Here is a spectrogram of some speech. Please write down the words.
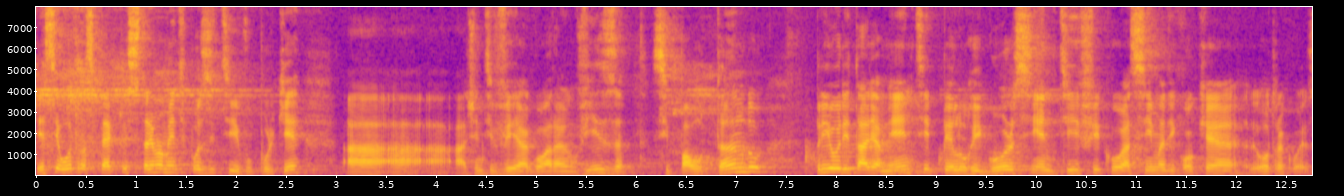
Esse é outro aspecto extremamente positivo, porque a, a, a gente vê agora a Anvisa se pautando prioritariamente pelo rigor científico acima de qualquer outra coisa.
